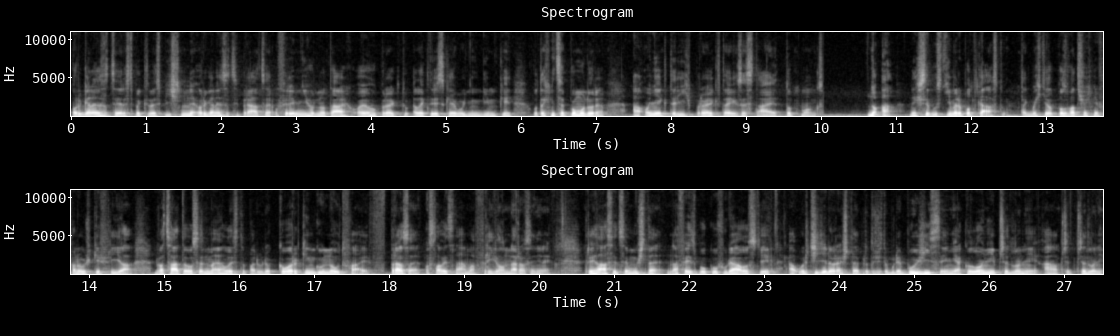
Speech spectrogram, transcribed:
organizaci, respektive spíš neorganizaci práce, o firmních hodnotách, o jeho projektu elektrické vodní dýmky, o technice Pomodora a o některých projektech ze stáje Top Monks. No a než se pustíme do podcastu, tak bych chtěl pozvat všechny fanoušky Freela 27. listopadu do coworkingu Note 5 v Praze oslavit s náma Freelon narozeniny. Přihlásit se můžete na Facebooku v události a určitě doražte, protože to bude boží stejně jako loni, předloni a předpředloni.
